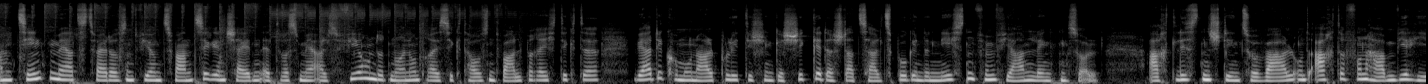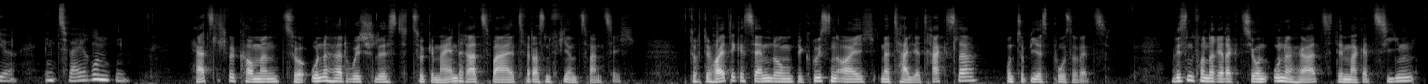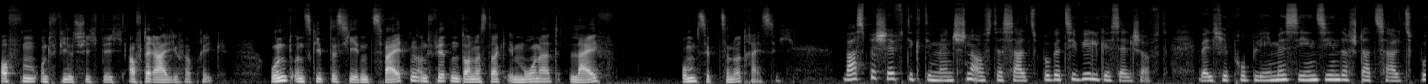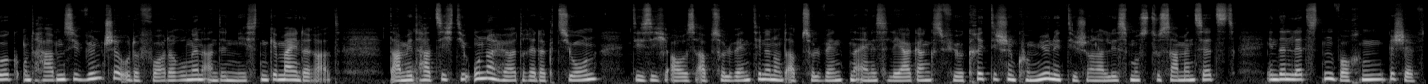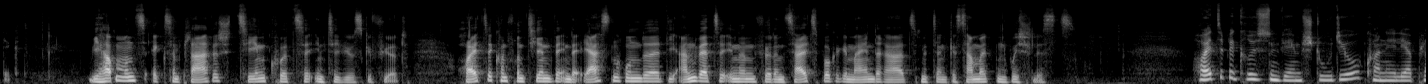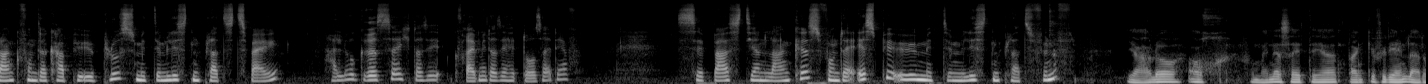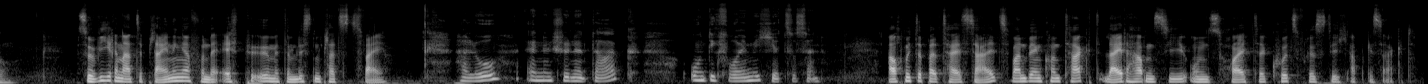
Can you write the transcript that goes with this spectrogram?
Am 10. März 2024 entscheiden etwas mehr als 439.000 Wahlberechtigte, wer die kommunalpolitischen Geschicke der Stadt Salzburg in den nächsten fünf Jahren lenken soll. Acht Listen stehen zur Wahl und acht davon haben wir hier in zwei Runden. Herzlich willkommen zur Unerhört Wishlist zur Gemeinderatswahl 2024. Durch die heutige Sendung begrüßen euch Natalia Traxler und Tobias Posowitz. Wir sind von der Redaktion Unerhört, dem Magazin offen und vielschichtig auf der Radiofabrik. Und uns gibt es jeden zweiten und vierten Donnerstag im Monat live um 17.30 Uhr. Was beschäftigt die Menschen aus der Salzburger Zivilgesellschaft? Welche Probleme sehen sie in der Stadt Salzburg und haben sie Wünsche oder Forderungen an den nächsten Gemeinderat? Damit hat sich die Unerhört Redaktion, die sich aus Absolventinnen und Absolventen eines Lehrgangs für kritischen Community-Journalismus zusammensetzt, in den letzten Wochen beschäftigt. Wir haben uns exemplarisch zehn kurze Interviews geführt. Heute konfrontieren wir in der ersten Runde die AnwärterInnen für den Salzburger Gemeinderat mit den gesammelten Wishlists. Heute begrüßen wir im Studio Cornelia Planck von der KPÖ Plus mit dem Listenplatz 2 Hallo, grüß euch, dass ich, freut mich, dass ich heute da sein darf. Sebastian Lankes von der SPÖ mit dem Listenplatz 5. Ja, hallo, auch von meiner Seite her danke für die Einladung. Sowie Renate Pleininger von der FPÖ mit dem Listenplatz 2. Hallo, einen schönen Tag und ich freue mich, hier zu sein. Auch mit der Partei Salz waren wir in Kontakt. Leider haben sie uns heute kurzfristig abgesagt.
